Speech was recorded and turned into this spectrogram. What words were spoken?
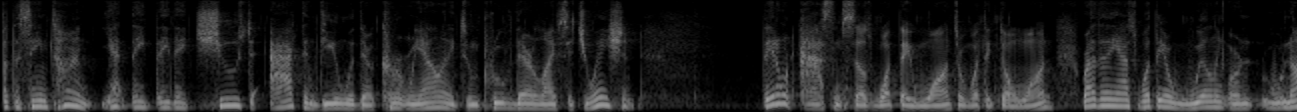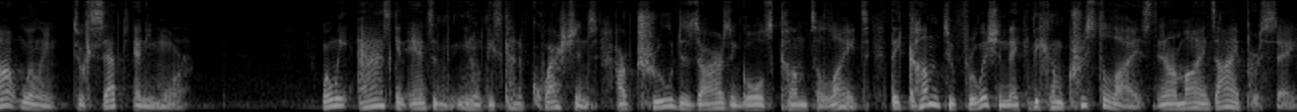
But at the same time, yet they, they, they choose to act and deal with their current reality to improve their life situation. They don't ask themselves what they want or what they don't want. Rather, they ask what they are willing or not willing to accept anymore. When we ask and answer you know, these kind of questions, our true desires and goals come to light. They come to fruition. They become crystallized in our mind's eye, per se.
